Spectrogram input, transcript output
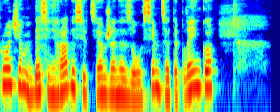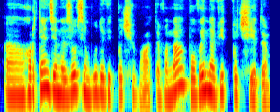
прочим, 10 градусів це вже не зовсім, це тепленько. Е, Гортензія не зовсім буде відпочивати, вона повинна відпочити.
